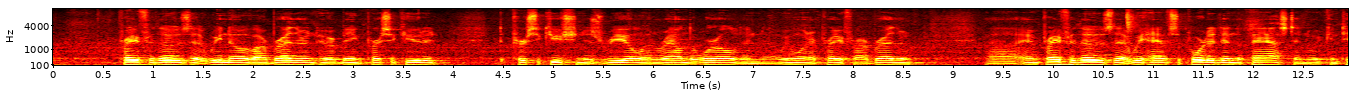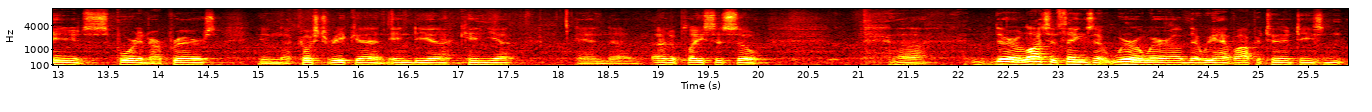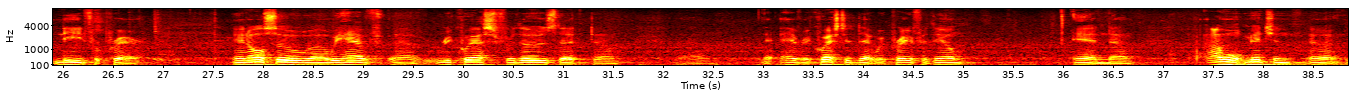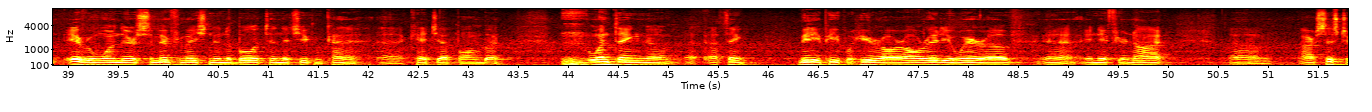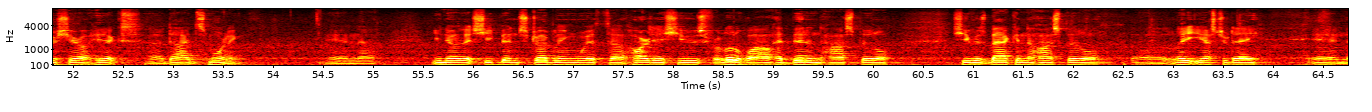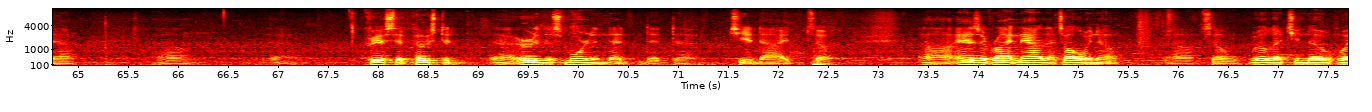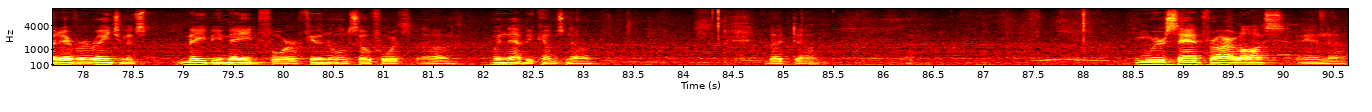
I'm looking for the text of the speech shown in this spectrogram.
pray for those that we know of our brethren who are being persecuted persecution is real and around the world, and uh, we want to pray for our brethren uh, and pray for those that we have supported in the past and we continue to support in our prayers in uh, Costa Rica and India, Kenya, and um, other places. So uh, there are lots of things that we're aware of that we have opportunities need for prayer. And also, uh, we have uh, requests for those that um, have requested that we pray for them. And uh, I won't mention uh, everyone. There's some information in the bulletin that you can kind of uh, catch up on. But one thing uh, I think many people here are already aware of, uh, and if you're not, um, our sister Cheryl Hicks uh, died this morning. And uh, you know that she'd been struggling with heart issues for a little while, had been in the hospital. She was back in the hospital late yesterday, and uh, um, uh, Chris had posted uh, early this morning that, that uh, she had died. So uh, as of right now, that's all we know. Uh, so we'll let you know whatever arrangements may be made for a funeral and so forth um, when that becomes known. But um, we're sad for our loss, and uh,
